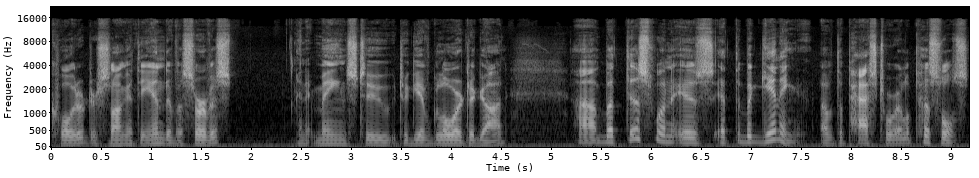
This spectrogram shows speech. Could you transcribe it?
quoted or sung at the end of a service, and it means to, to give glory to God. Uh, but this one is at the beginning of the pastoral epistles.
